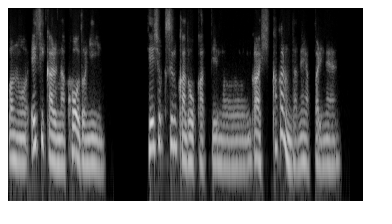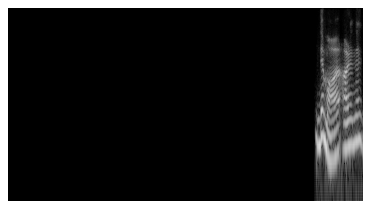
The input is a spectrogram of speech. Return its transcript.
このエシカルなコードに抵触するかどうかっていうのが引っかかるんだね、やっぱりね。でも、ああれね、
